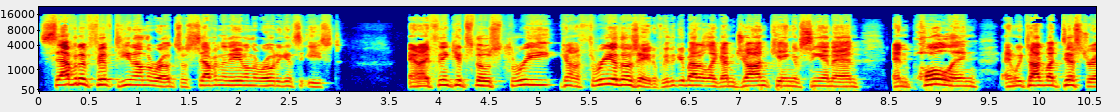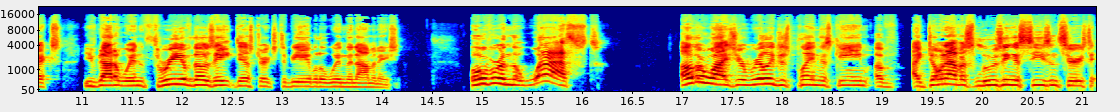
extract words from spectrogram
seven of 15 on the road. So seven and eight on the road against the East. And I think it's those three, kind of three of those eight. If we think about it like I'm John King of CNN and polling, and we talk about districts, you've got to win three of those eight districts to be able to win the nomination. Over in the West, otherwise, you're really just playing this game of I don't have us losing a season series to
